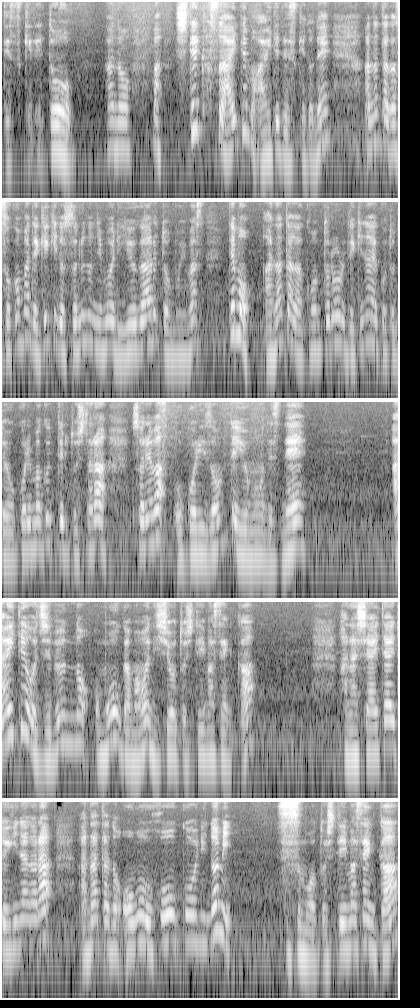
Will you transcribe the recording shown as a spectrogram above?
ですけれどあのまあしてかす相手も相手ですけどねあなたがそこまで激怒するのにも理由があると思いますでもあなたがコントロールできないことで怒りまくってるとしたらそれは怒り損っていうものですね相手を自分の思うがままにしようとしていませんか？話し合いたいと言いながらあなたの思う方向にのみ進もうとしていませんか？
